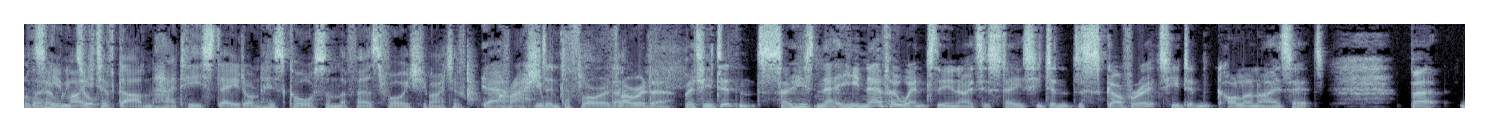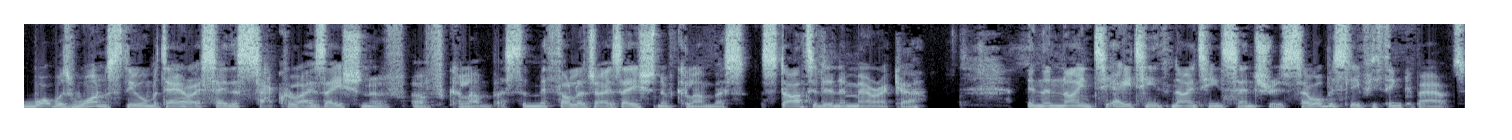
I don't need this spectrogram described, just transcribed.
Although So he might talk- have done had he stayed on his course on the first voyage. He might have crashed he- into Florida. Florida, but he didn't. So he's ne- he never went to the United States. He didn't discover it. He didn't colonize it. But what was once the almost dare I say the sacralization of of Columbus, the mythologization of Columbus, started in America in the 19, 18th, 19th centuries. So obviously, if you think about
